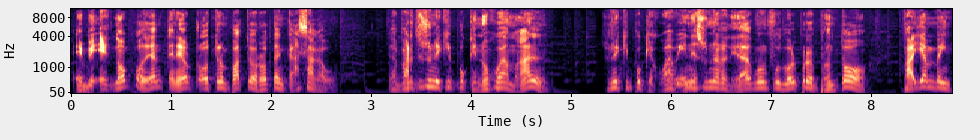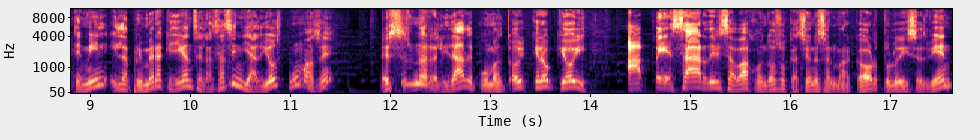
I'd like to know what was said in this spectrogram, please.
eh, eh, no podrían tener otro, empate o derrota en casa, Gabo. Aparte es un equipo que no juega mal, es un equipo que juega bien, es una realidad, buen fútbol, pero de pronto fallan 20 mil y la primera que llegan se las hacen y adiós Pumas, ¿eh? Esa es una realidad de Pumas. Hoy creo que hoy, a pesar de irse abajo en dos ocasiones el marcador, tú lo dices bien,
